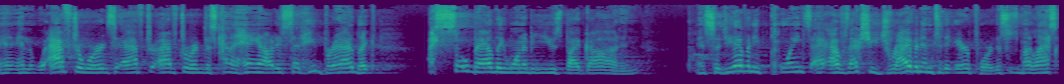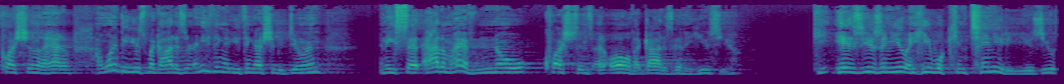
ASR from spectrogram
And, and afterwards, after afterward, just kind of hanging out, he said, Hey, Brad, like, I so badly want to be used by God. And and so, do you have any points? I, I, was actually driving him to the airport. This was my last question that I had. I want to be used by God. Is there anything that you think I should be doing? And he said, Adam, I have no questions at all that God is going to use you. He is using you and he will continue to use you.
